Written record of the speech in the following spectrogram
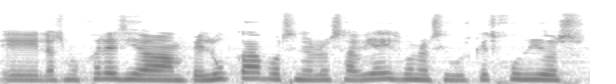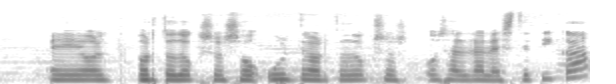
Eh, las mujeres llevaban peluca, por si no lo sabíais. Bueno, si busquéis judíos eh, ortodoxos o ultra ortodoxos, os saldrá la estética.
